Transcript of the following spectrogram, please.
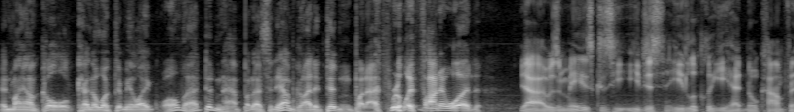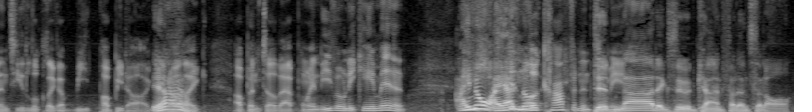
and my uncle kind of looked at me like, "Well, that didn't happen." I said, "Yeah, I'm glad it didn't, but I really thought it would." Yeah, I was amazed because he, he just he looked like he had no confidence. He looked like a beat puppy dog. Yeah. You know, like up until that point. Even when he came in, I know. he I had didn't no look confident to Did me. not exude confidence at all.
